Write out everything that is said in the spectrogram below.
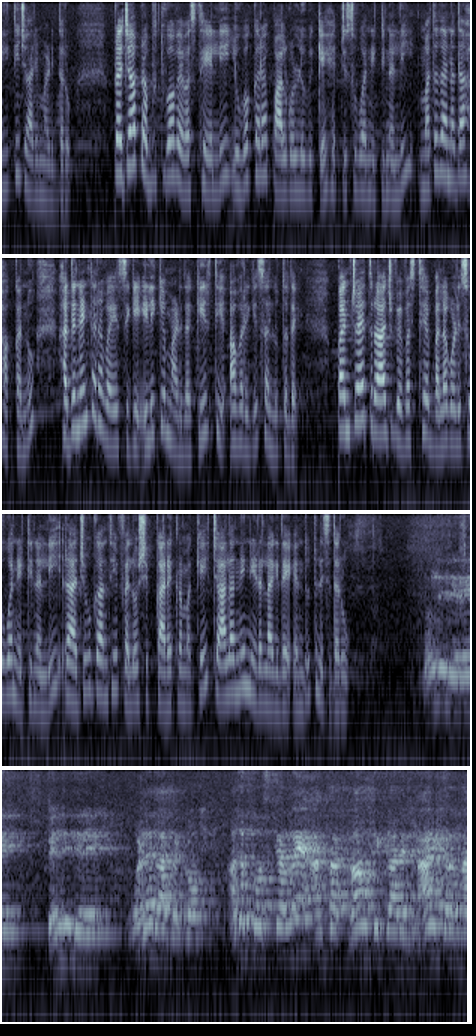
ನೀತಿ ಜಾರಿ ಮಾಡಿದ್ದರು. ಪ್ರಜಾಪ್ರಭುತ್ವ ವ್ಯವಸ್ಥೆಯಲ್ಲಿ ಯುವಕರ ಪಾಲ್ಗೊಳ್ಳುವಿಕೆ ಹೆಚ್ಚಿಸುವ ನಿಟ್ಟಿನಲ್ಲಿ ಮತದಾನದ ಹಕ್ಕನ್ನು ಹದಿನೆಂಟರ ವಯಸ್ಸಿಗೆ ಇಳಿಕೆ ಮಾಡಿದ ಕೀರ್ತಿ ಅವರಿಗೆ ಸಲ್ಲುತ್ತದೆ. ಪಂಚಾಯತ್ ರಾಜ್ ವ್ಯವಸ್ಥೆ ಬಲಗೊಳಿಸುವ ನಿಟ್ಟಿನಲ್ಲಿ ರಾಜೀವ್ ಗಾಂಧಿ ಫೆಲೋಶಿಪ್ ಕಾರ್ಯಕ್ರಮಕ್ಕೆ ಚಾಲನೆ ನೀಡಲಾಗಿದೆ ಎಂದು ತಿಳಿಸಿದರು. ಅದಕ್ಕೋಸ್ಕರನೇ ಅಂತ ಕ್ರಾಂತಿಕಾರಿ ನಾಯಕರನ್ನ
